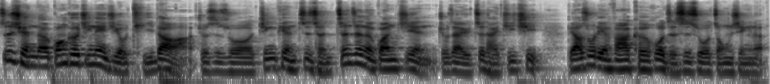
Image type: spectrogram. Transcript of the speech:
之前的光刻机那集有提到啊，就是说晶片制成真正的关键就在于这台机器，不要说联发科或者是说中兴了，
